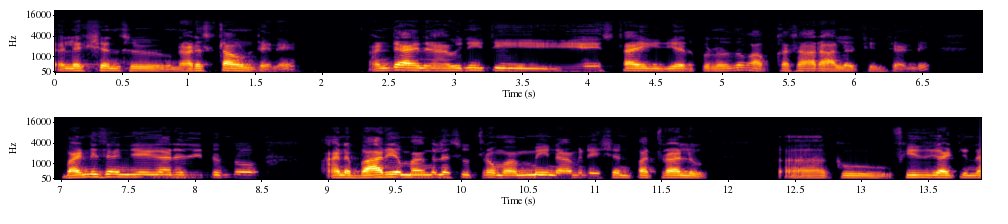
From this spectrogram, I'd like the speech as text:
ఎలక్షన్స్ నడుస్తూ ఉంటేనే. అంటే ఆయన అవినీతి ఏ స్థాయికి చేరుకున్నదో ఒక్కసారి ఆలోచించండి. బండి సంజయ్ గారు ఏదైతుందో ఆయన భార్య మంగళసూత్రం అమ్మి నామినేషన్ పత్రాలు కు ఫీజు కట్టిన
